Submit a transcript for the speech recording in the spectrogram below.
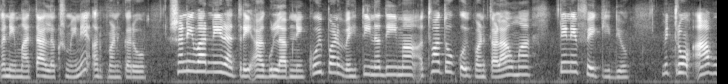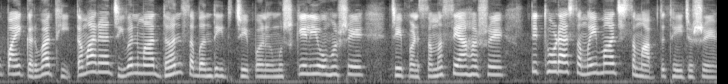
અને માતા લક્ષ્મીને અર્પણ કરો. શનિવારની રાત્રે આ ગુલાબને કોઈ પણ વહેતી નદીમાં અથવા તો કોઈ પણ તળાવમાં તેને ફેંકી દો. મિત્રો, આ ઉપાય કરવાથી તમારા જીવનમાં ધન સંબંધિત જે પણ મુશ્કેલીઓ હશે, જે પણ સમસ્યા હશે, તે થોડા સમયમાં જ સમાપ્ત થઈ જશે.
